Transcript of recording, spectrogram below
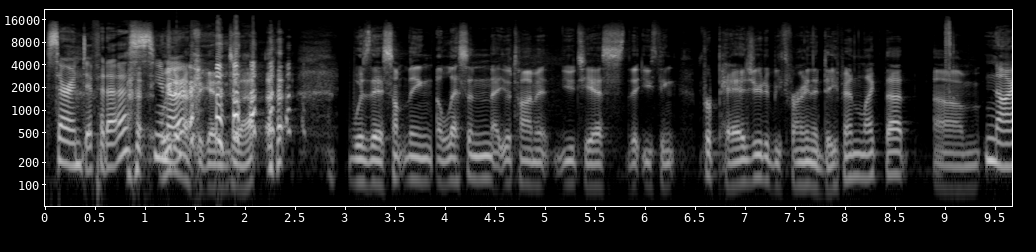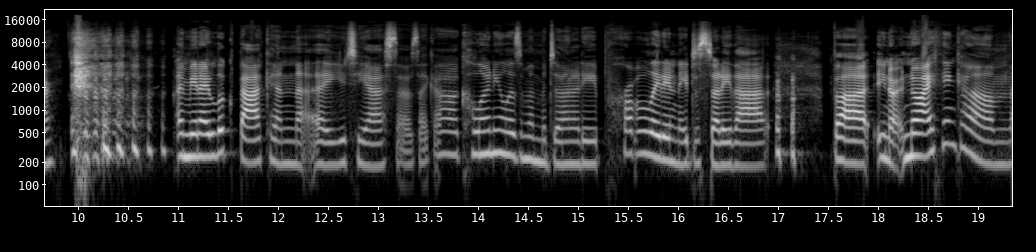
serendipitous, you we know? don't have to get into that. Was there something, a lesson at your time at UTS that you think prepared you to be thrown in the deep end like that? Um, No. I mean, I look back in at UTS, I was like, oh, colonialism and modernity, probably didn't need to study that. but, you know, no, I think um,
